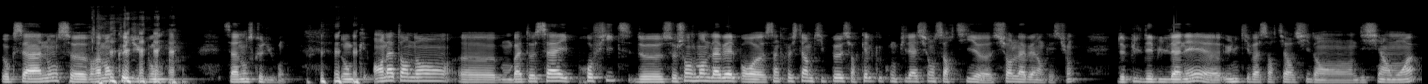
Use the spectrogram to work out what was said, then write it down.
Donc ça annonce euh, vraiment que du bon. ça annonce que du bon. Donc en attendant, euh, bon, Batosai profite de ce changement de label pour s'incruster un petit peu sur quelques compilations sorties euh, sur le label en question depuis le début de l'année, euh, une qui va sortir aussi dans d'ici un mois,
